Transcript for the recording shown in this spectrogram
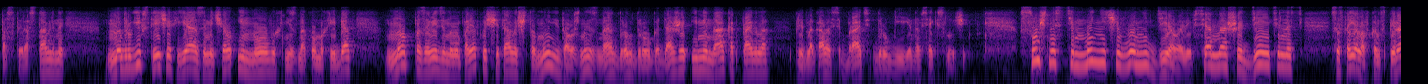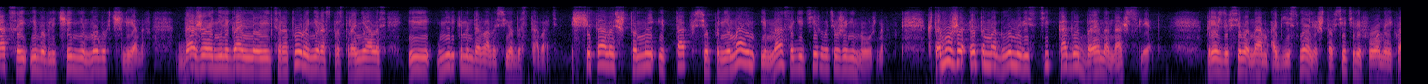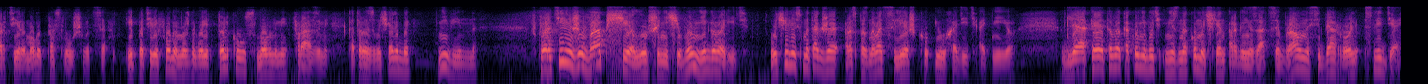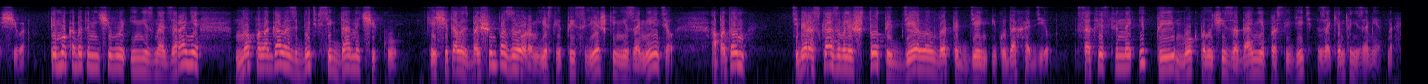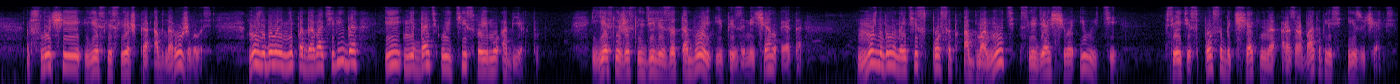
посты расставлены. На других встречах я замечал и новых, незнакомых ребят, но по заведенному порядку считалось, что мы не должны знать друг друга. Даже имена, как правило, предлагалось брать другие, на всякий случай. В сущности, мы ничего не делали. Вся наша деятельность состояла в конспирации и вовлечении новых членов. Даже нелегальная литература не распространялась и не рекомендовалось ее доставать. Считалось, что мы и так все понимаем, и нас агитировать уже не нужно. К тому же это могло навести КГБ на наш след. Прежде всего нам объясняли, что все телефоны и квартиры могут прослушиваться, и по телефону нужно говорить только условными фразами, которые звучали бы невинно. Квартире же вообще лучше ничего не говорить. Учились мы также распознавать слежку и уходить от нее. Для этого какой-нибудь незнакомый член организации брал на себя роль следящего. Ты мог об этом ничего и не знать заранее, но полагалось быть всегда на чеку. И считалось большим позором, если ты слежки не заметил, а потом тебе рассказывали, что ты делал в этот день и куда ходил. Соответственно, и ты мог получить задание проследить за кем-то незаметно. В случае, если слежка обнаруживалась, нужно было не подавать вида и не дать уйти своему объекту. Если же следили за тобой, и ты замечал это, нужно было найти способ обмануть следящего и уйти. Все эти способы тщательно разрабатывались и изучались.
